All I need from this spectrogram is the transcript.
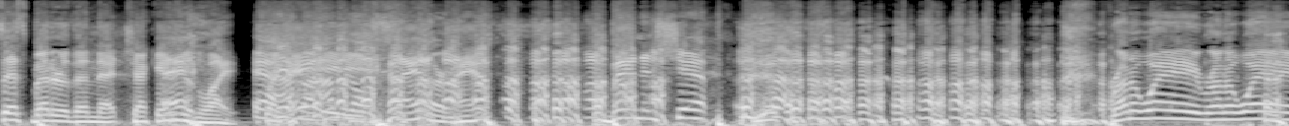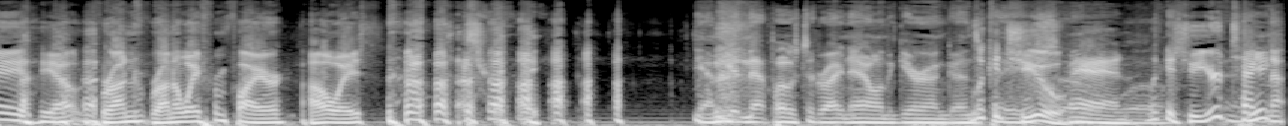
that's better than that check engine light. Yeah, I'm an old sailor, man. Abandoned ship. run away, run away. Yeah, run run away from fire always. That's right. Yeah, I'm getting that posted right now on the Gary on Guns. Look at you, so, Man. uh, Look at you. You're techno.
